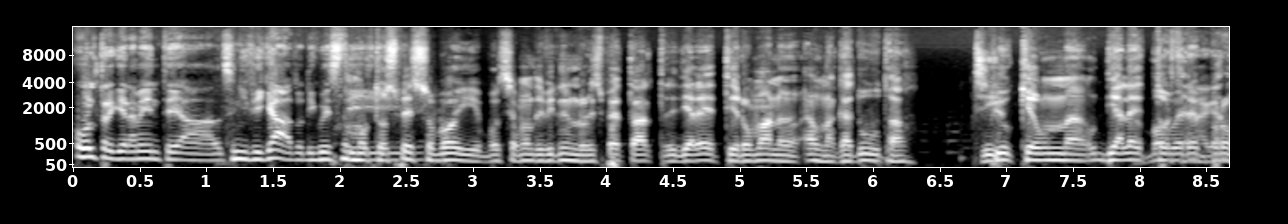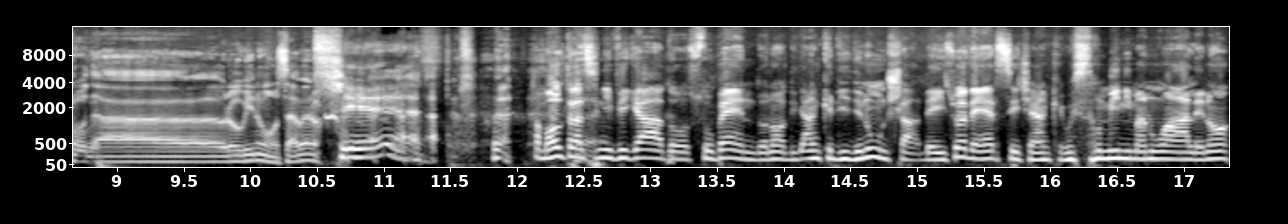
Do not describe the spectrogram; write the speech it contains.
Oltre chiaramente al significato di questi Molto spesso poi possiamo definirlo rispetto ad altri dialetti, romano è una caduta. Sì. Più che un, dialetto vero e proprio. rovinosa, però. Sì, eh. Ma oltre al significato stupendo, no, di- anche di denuncia dei suoi versi, c'è anche questo mini manuale no,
